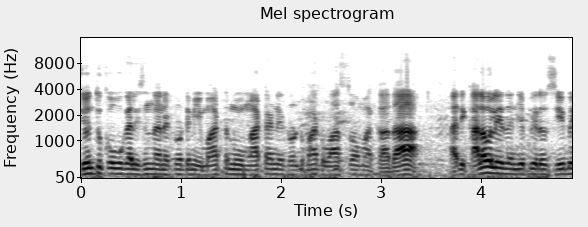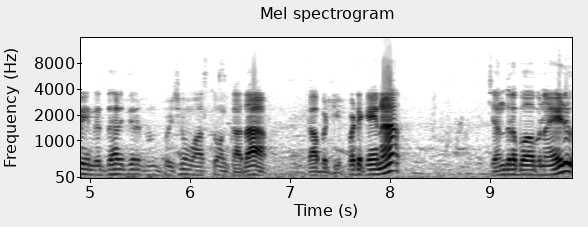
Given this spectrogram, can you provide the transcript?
జంతు కొవ్వు కలిసింది అన్నటువంటి నీ మాట నువ్వు మాట్లాడినటువంటి మాట వాస్తవమా కాదా? అది కలవలేదని చెప్పి ఈరోజు సిబిఐ నిర్ధారించినటువంటి విషయం వాస్తవం కాదా? కాబట్టి ఇప్పటికైనా చంద్రబాబు నాయుడు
